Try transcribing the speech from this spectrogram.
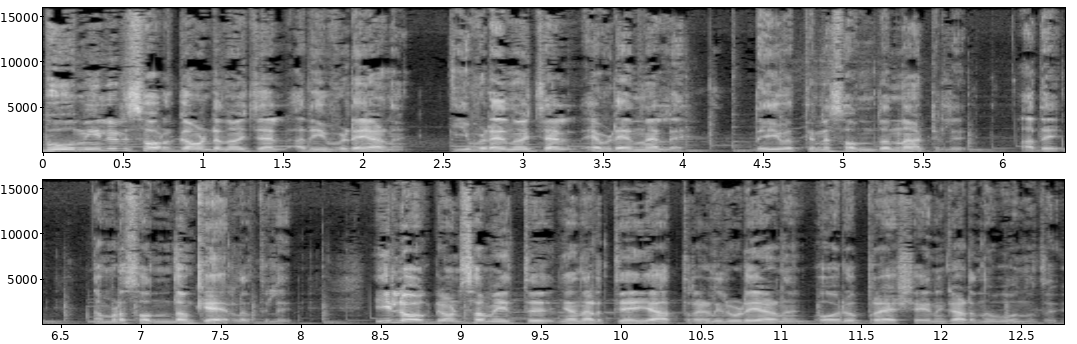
ഭൂമിയിലൊരു സ്വർഗമുണ്ടെന്ന് വെച്ചാൽ അത് ഇവിടെയാണ്. ഇവിടെ എന്ന് വെച്ചാൽ എവിടെയെന്നല്ലേ? ദൈവത്തിന്റെ സ്വന്തം നാട്ടിൽ. അതെ നമ്മുടെ സ്വന്തം കേരളത്തിൽ. ഈ ലോക്ക്ഡൌൺ സമയത്ത് ഞാൻ നടത്തിയ യാത്രകളിലൂടെയാണ് ഓരോ പ്രേക്ഷകനും കടന്നു പോകുന്നത്.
